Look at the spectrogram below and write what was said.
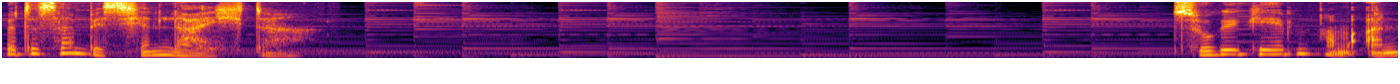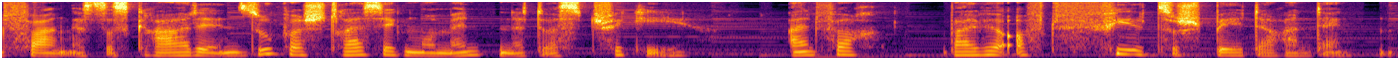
wird es ein bisschen leichter. Zugegeben, am Anfang ist es gerade in super stressigen Momenten etwas tricky, einfach weil wir oft viel zu spät daran denken.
